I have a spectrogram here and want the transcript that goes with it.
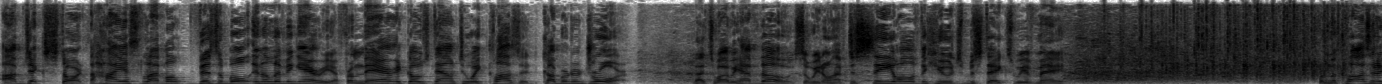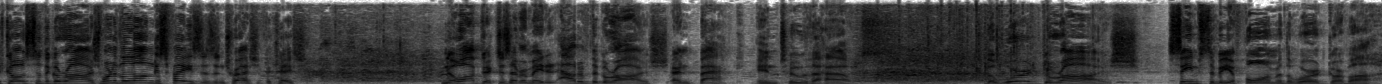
Objects start the highest level, visible in a living area. From there, it goes down to a closet, cupboard, or drawer. That's why we have those, so we don't have to see all of the huge mistakes we have made. From the closet, it goes to the garage, one of the longest phases in trashification. No object has ever made it out of the garage and back into the house. The word garage seems to be a form of the word garbage.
